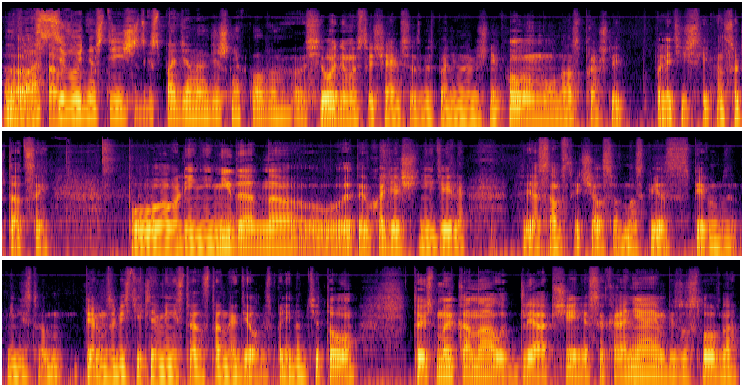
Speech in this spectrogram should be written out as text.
у э, вас остав... сегодня встреча с господином Вишняковым? Сегодня мы встречаемся с господином Вишняковым. У нас прошли политические консультации по линии МИДа на этой уходящей неделе. Я сам встречался в Москве с первым министром, первым заместителем министра иностранных дел господином Титовым. То есть мы каналы для общения сохраняем, безусловно,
